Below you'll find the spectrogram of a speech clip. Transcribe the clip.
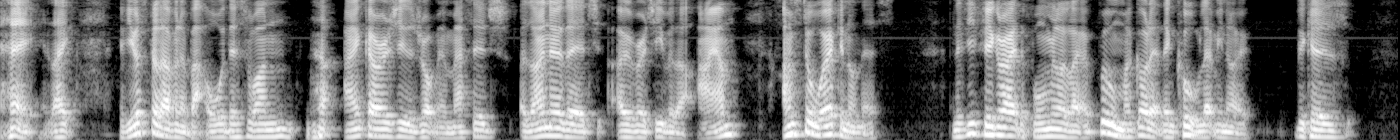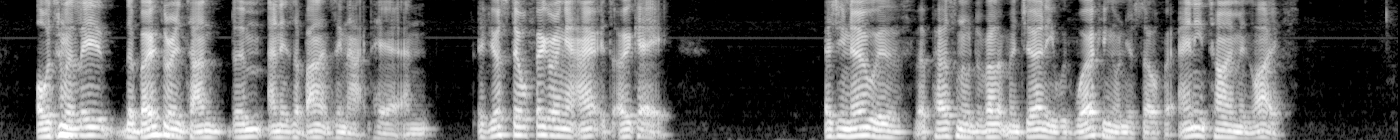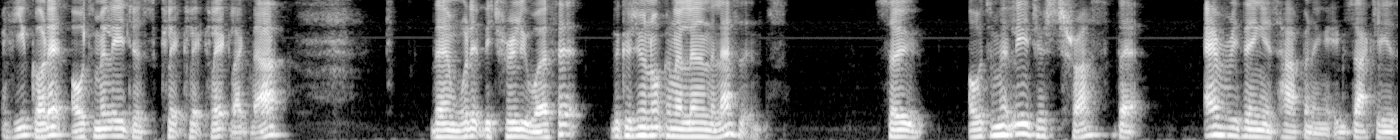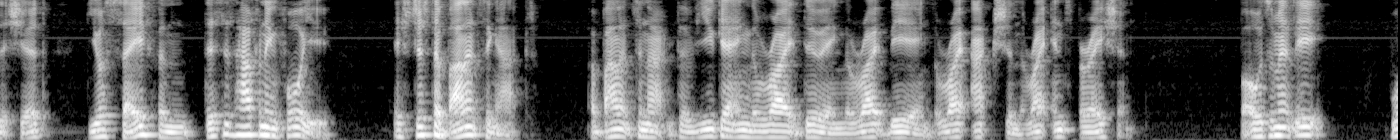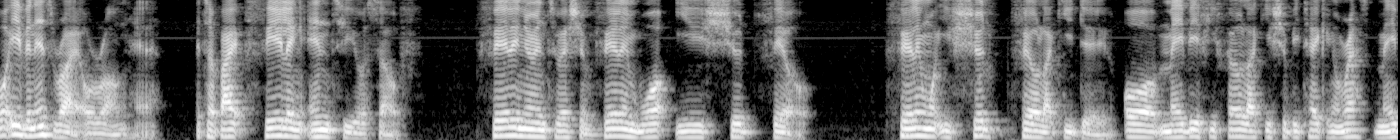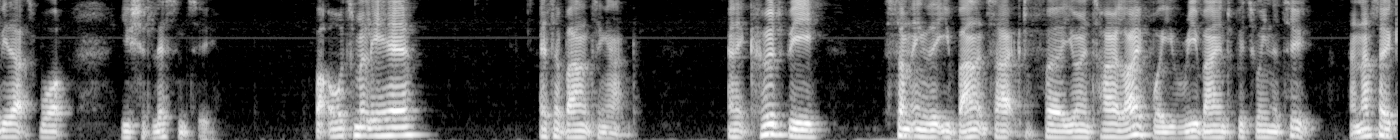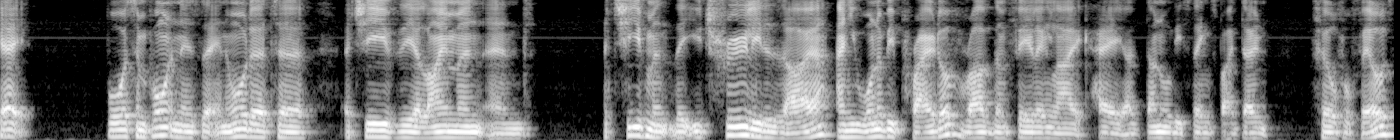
Hey, like if you're still having a battle with this one, I encourage you to drop me a message. As I know the overachiever that I am, I'm still working on this. And if you figure out the formula, like boom, I got it, then cool, let me know. Because ultimately, the both are in tandem and it's a balancing act here. And if you're still figuring it out, it's okay as you know, with a personal development journey, with working on yourself at any time in life, if you got it ultimately just click, click, click like that, then would it be truly worth it? Because you're not going to learn the lessons. So ultimately, just trust that everything is happening exactly as it should. You're safe, and this is happening for you. It's just a balancing act a balancing act of you getting the right doing, the right being, the right action, the right inspiration. But ultimately, what even is right or wrong here? It's about feeling into yourself, feeling your intuition, feeling what you should feel, feeling what you should feel like you do. Or maybe if you feel like you should be taking a rest, maybe that's what you should listen to. But ultimately, here, it's a balancing act and it could be something that you balance act for your entire life where you rebound between the two. And that's okay. But what's important is that in order to achieve the alignment and achievement that you truly desire and you want to be proud of rather than feeling like hey i've done all these things but i don't feel fulfilled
